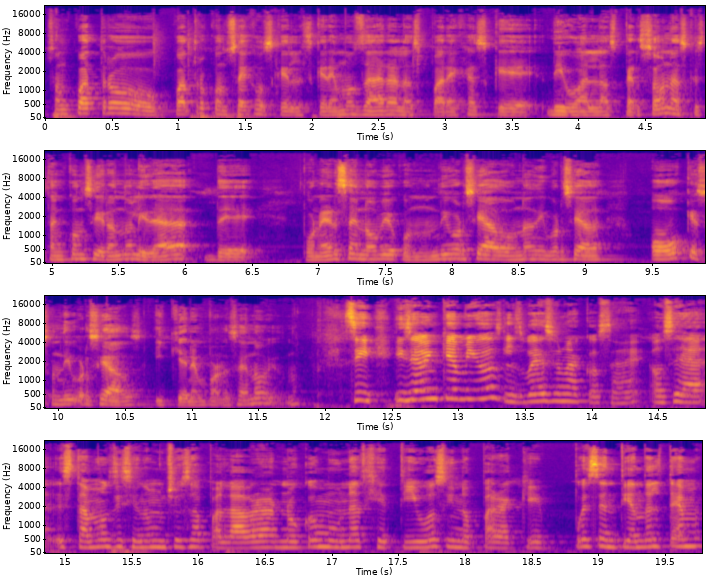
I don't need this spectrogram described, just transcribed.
son, cuatro, cuatro, consejos que les queremos dar a las parejas que, digo, a las personas que están considerando la idea de ponerse novio con un divorciado o una divorciada o que son divorciados y quieren ponerse de novios, ¿no? Sí, y saben qué amigos, les voy a decir una cosa, ¿eh? o sea, estamos diciendo mucho esa palabra no como un adjetivo, sino para que pues entienda el tema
